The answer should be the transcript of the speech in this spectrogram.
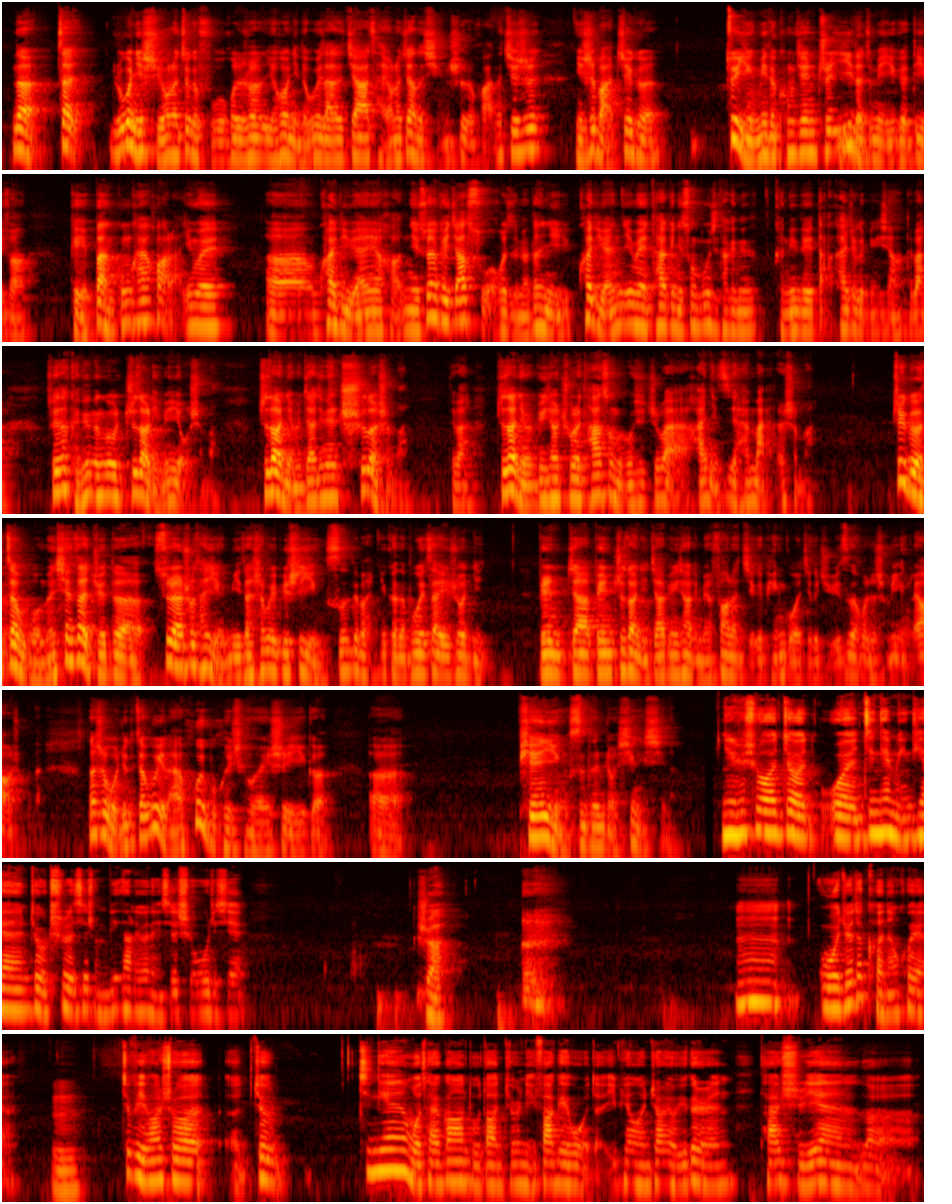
那在如果你使用了这个服务，或者说以后你的未来的家采用了这样的形式的话，那其实你是把这个最隐秘的空间之一的这么一个地方。给半公开化了，因为呃，快递员也好，你虽然可以加锁或者怎么样，但是你快递员，因为他给你送东西，他肯定肯定得打开这个冰箱，对吧？所以他肯定能够知道里面有什么，知道你们家今天吃了什么，对吧？知道你们冰箱除了他送的东西之外，还你自己还买了什么？这个在我们现在觉得，虽然说它隐秘，但是未必是隐私，对吧？你可能不会在意说你别人家别人知道你家冰箱里面放了几个苹果、几个橘子或者什么饮料什么的。但是我觉得在未来会不会成为是一个呃偏隐私的那种信息呢？你是说，就我今天、明天就吃了些什么，冰箱里有哪些食物这些？是啊。嗯，我觉得可能会。啊嗯。就比方说，呃，就今天我才刚刚读到，就是你发给我的一篇文章，有一个人他实验了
